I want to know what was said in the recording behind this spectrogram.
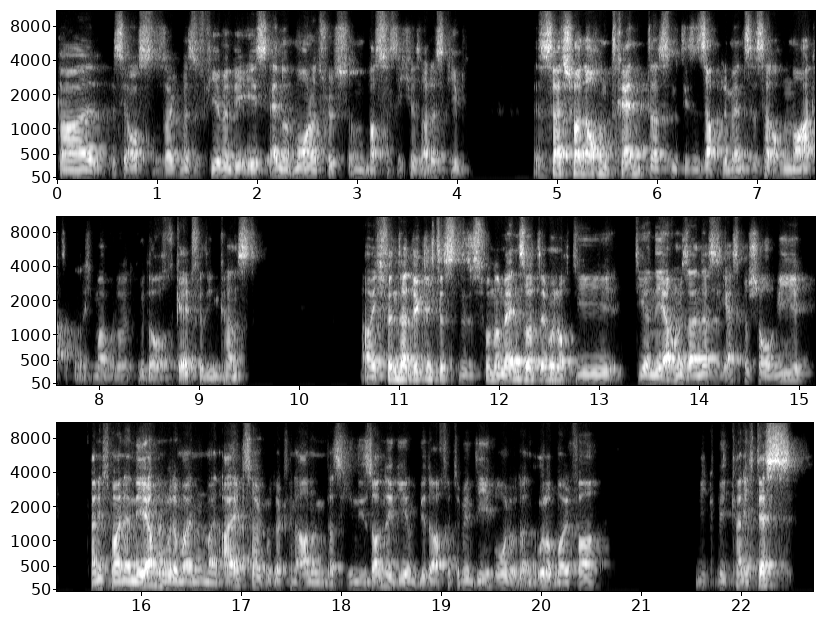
da ist ja auch, sag ich mal, so Firmen wie ESN und Monotrish und was es nicht jetzt alles gibt. Es ist halt schon auch ein Trend, dass mit diesen Supplements ist halt auch ein Markt, sag ich mal, wo du halt gut auch Geld verdienen kannst. Aber ich finde halt wirklich, dass das Fundament sollte immer noch die, die Ernährung sein, dass ich erstmal schaue, wie kann ich meine Ernährung oder meinen mein Alltag oder keine Ahnung, dass ich in die Sonne gehe und mir da Vitamin D hole oder in Urlaub mal fahre. Wie, wie kann ich das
